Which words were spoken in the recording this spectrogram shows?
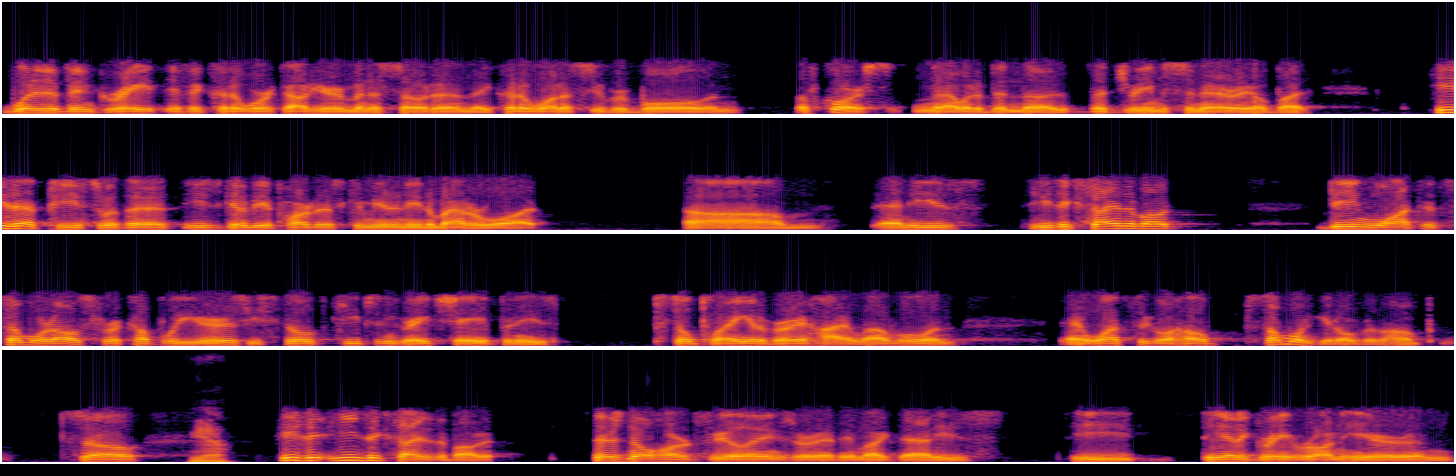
would it have been great if it could have worked out here in Minnesota and they could have won a Super Bowl and of course that would have been the the dream scenario but he's at peace with it he's going to be a part of this community no matter what um and he's he's excited about being wanted somewhere else for a couple of years he still keeps in great shape and he's still playing at a very high level and and wants to go help someone get over the hump. So yeah, he's he's excited about it. There's no hard feelings or anything like that. He's he he had a great run here, and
